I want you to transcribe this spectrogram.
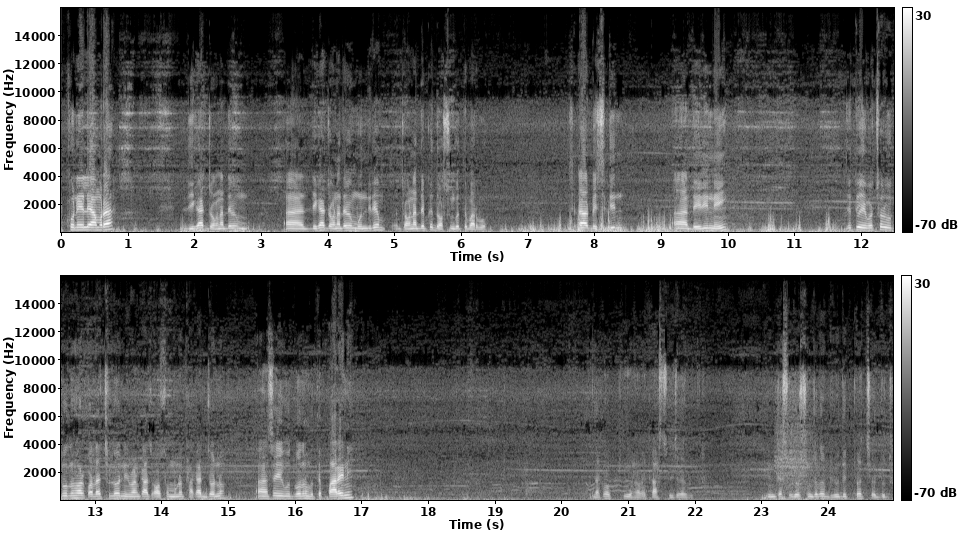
এখন এলে আমরা দীঘার জগন্নাথ দেবের দীঘার জগন্নাথ দেবের মন্দিরে জগন্নাথ দেবকে দর্শন করতে পারব। সেটা আর বেশি দিন দেরি নেই। যেহেতু এবছর উদ্বোধন হওয়ার কথা ছিল, নির্মাণ কাজ অসম্পূর্ণ থাকার জন্য সেই উদ্বোধন হতে পারেনি। দেখো কীভাবে কাজ চলছে দেখো। তিনটা সুদর্শন চক্রের ভিউ দেখতে পাচ্ছ? দুটো।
